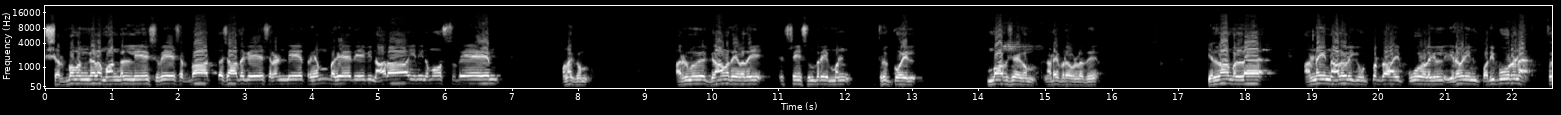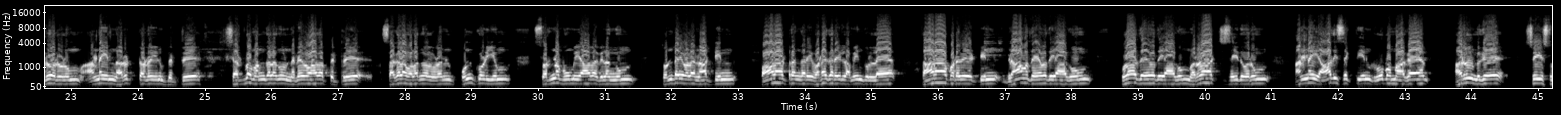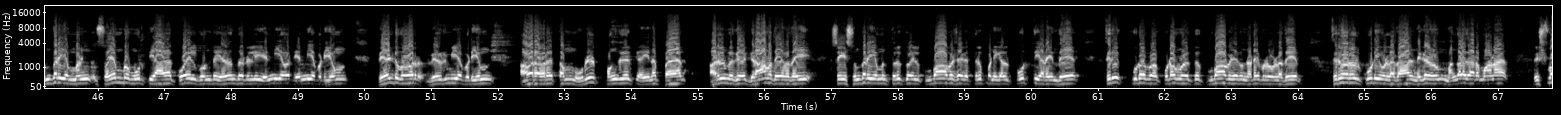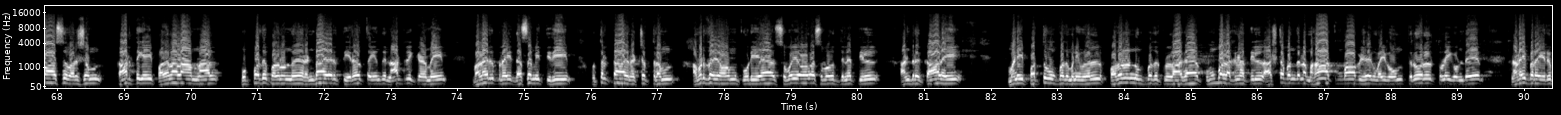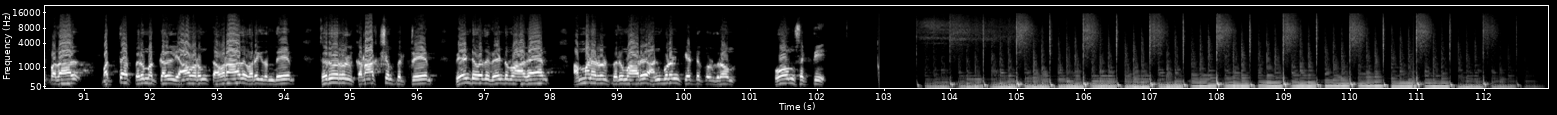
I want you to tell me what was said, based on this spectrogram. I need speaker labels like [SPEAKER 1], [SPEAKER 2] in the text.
[SPEAKER 1] சர்வமங்கல மாங்கல்யே சிவே சர்வார்த்த சாதகே சரண்யே திரையம்பகே தேவி நாராயணி நமோஸ்துதே. வணக்கம். அருள்மிகு கிராம தேவதை ஸ்ரீ சுந்தரியம்மன் திருக்கோயில் கும்பாபிஷேகம் நடைபெற உள்ளது எல்லாம் வல்ல அன்னையின் ஆளுகைக்கு உட்பட்டதாய் பூவுலகில் இறைவனின் பரிபூரண திருவருளும் அன்னையின் அருட்கடனையும் பெற்று சர்வ மங்களங்களும் நிறைவாக பெற்று சகல வளங்களுடன் பொன்கொழியும் சொர்ண பூமியாக விளங்கும் தொண்டைவள நாட்டின் பாலாற்றங்கரை வடகரையில் அமைந்துள்ள தாராபடவேட்டின் கிராம தேவதையாகவும் குல தேவதையாகவும் வரலாட்சி செய்து வரும் அன்னை ஆதிசக்தியின் ரூபமாக அருள்மிகு ஸ்ரீ சுந்தரியம்மன் சுயம்பு மூர்த்தியாக கோயில் கொண்டு எழுந்தருளி எண்ணியவர் எண்ணியபடியும் வேண்டுபவர் விரும்பியபடியும் அவரவர் தம் உள் பங்கு இணப்ப அருள்மிகு கிராம தேவதை ஸ்ரீ சுந்தரியம்மன் திருக்கோயில் கும்பாபிஷேக திருப்பணிகள் பூர்த்தி அடைந்து திருக்குட குடமுழுக்கு கும்பாபிஷேகம் நடைபெற உள்ளது திருவருள் கூடியுள்ளதால் நிகழும் மங்களகரமான விஸ்வாசு வருஷம் கார்த்திகை பதினாலாம் நாள் முப்பது பதினொன்று ரெண்டாயிரத்தி இருபத்தி ஐந்து ஞாயிற்றுக்கிழமை வளர்பிறை தசமி திதி உத்திரட்டாய நட்சத்திரம் அமிர்தயோகம் கூடிய சுபயோக சுப தினத்தில் அன்று காலை மணி பத்து முப்பது மணி முதல் பதினொன்று முப்பதுக்குள்ளாக கும்ப லக்னத்தில் அஷ்டபந்தன மகா கும்பாபிஷேகம் வைபவம் திருவருள் துணை கொண்டு நடைபெற இருப்பதால் பக்த பெருமக்கள் யாவரும் தவறாது வருகை தந்து திருவருள் கடாட்சம் பெற்று வேண்டுவது வேண்டுமாக அம்மனருள் பெறுமாறு அன்புடன் கேட்டுக்கொள்கிறோம். ஓம் சக்தி.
